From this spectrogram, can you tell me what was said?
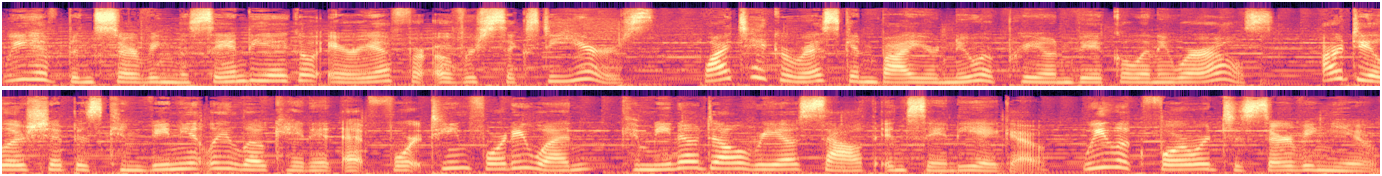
We have been serving the San Diego area for over 60 years. Why take a risk and buy your new or pre-owned vehicle anywhere else? Our dealership is conveniently located at 1441 Camino del Rio South in San Diego. We look forward to serving you.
